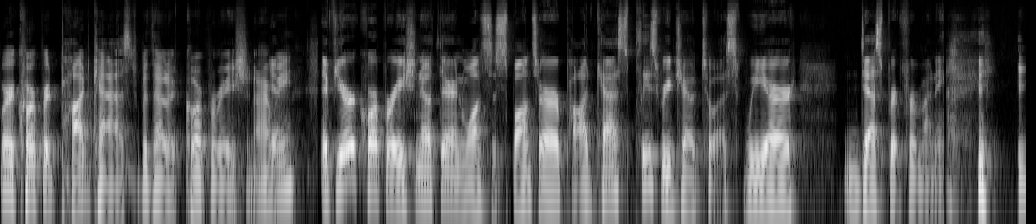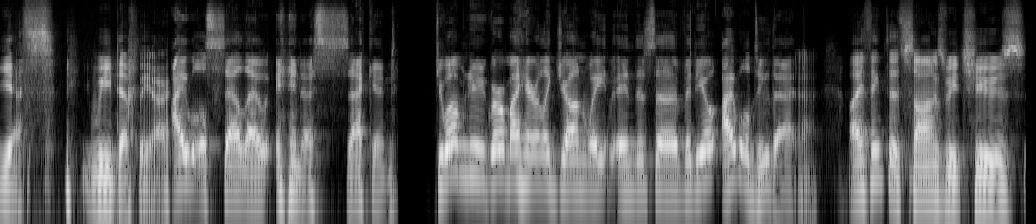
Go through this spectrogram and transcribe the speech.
We're a corporate podcast without a corporation, aren't we? If you're a corporation out there and wants to sponsor our podcast, please reach out to us. We are desperate for money. Yes, we definitely are. I will sell out in a second. Do you want me to grow my hair like John Waite in this uh, video? I will do that. Yeah. I think the songs we choose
